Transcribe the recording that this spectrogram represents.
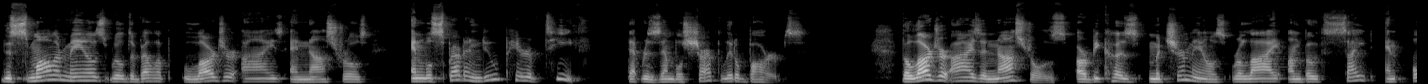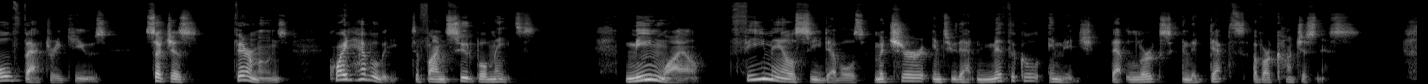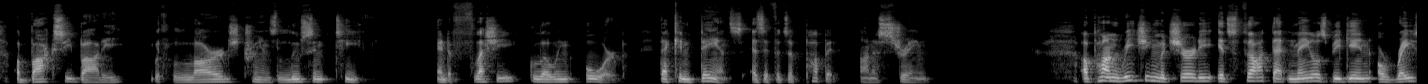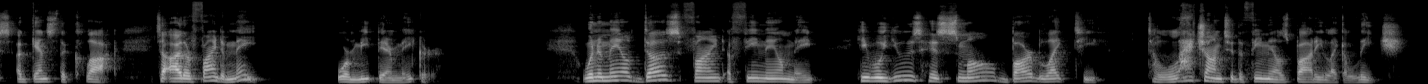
The smaller males will develop larger eyes and nostrils and will sprout a new pair of teeth that resemble sharp little barbs. The larger eyes and nostrils are because mature males rely on both sight and olfactory cues, such as pheromones, quite heavily to find suitable mates. Meanwhile, female sea devils mature into that mythical image that lurks in the depths of our consciousness a boxy body with large translucent teeth and a fleshy glowing orb that can dance as if it's a puppet on a string. Upon reaching maturity, it's thought that males begin a race against the clock to either find a mate or meet their maker. When a male does find a female mate, he will use his small barb like teeth to latch onto the female's body like a leech.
